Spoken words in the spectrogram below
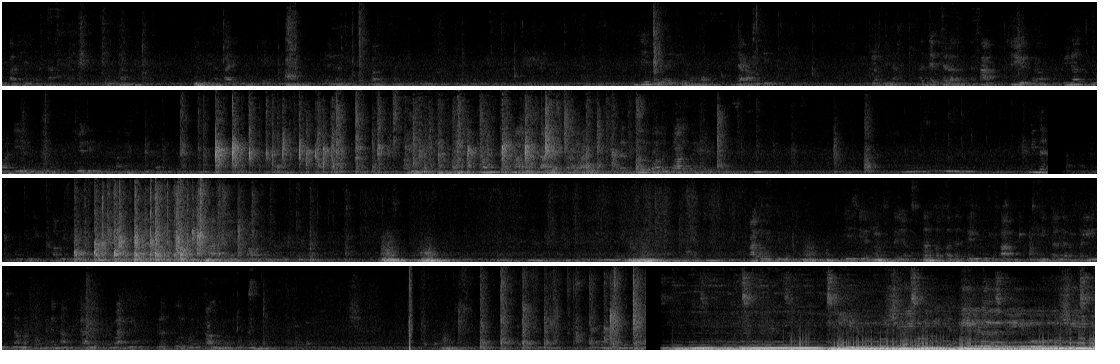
ಶುಭಾಶಯಗಳನ್ನ ಕೊಡ್ತಾ ಇಂದಿನ ಕಾರ್ಯಕ್ರಮಕ್ಕೆ ಎಲ್ಲರಿಗೂ ಸ್ವಾಗತ ಜೆ ಸಿ ಐ ಶರಾವತಿ ಕ್ಲಬ್ಬಿನ ಅಧ್ಯಕ್ಷರಾದಂತಹ ಶ್ರೀಯುತ ವಿನೋದ್ ಕುಮಾರ್ ಡಿ ಎಸ್ ಅವರು ವೇದಿಕೆಗೆ ಆಗಮಿಸಬೇಕಾಗಿ ಆಗಮಿಸಿರುವಂತಹ ದೇಶೀಯ ಸಂಸ್ಥೆಯ ಸರ್ವ ಸದಸ್ಯರಿಗೂ ಸಹ ಈ ಸಂದರ್ಭದಲ್ಲಿ ನಮ್ಮ ಸಂಸ್ಥೆ ಹಾಗೂ ಶಾಲೆಯ ಪರವಾಗಿ ಹೃತ್ಪೂರ್ವಕವಾದ ಸ್ವಾಗತವನ್ನು ಕೊಡ್ತಾ ಇದ್ದೇನೆ. ನೀರು ಶಿವ ನೀಡದಿರು ಶಿವ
